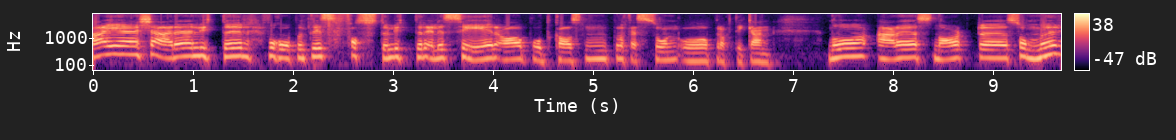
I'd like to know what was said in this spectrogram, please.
Hei, kjære lytter, forhåpentligvis faste lytter eller seer av podkasten Professoren og praktikeren. Nå er det snart uh, sommer,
